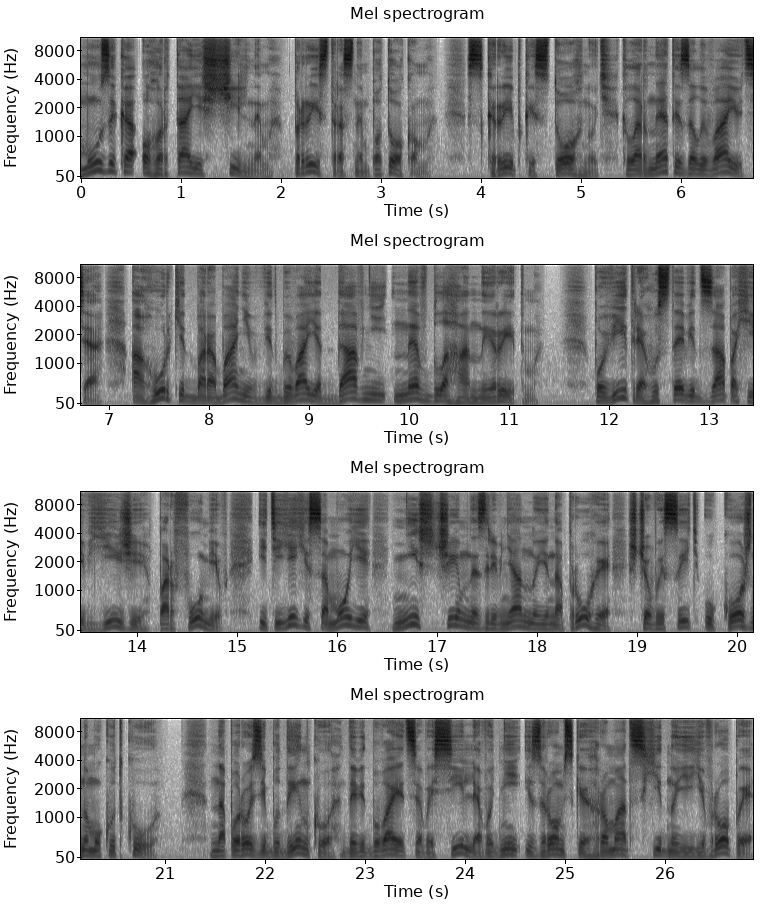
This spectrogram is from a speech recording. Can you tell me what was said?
Музика огортає щільним, пристрасним потоком. Скрипки стогнуть, кларнети заливаються, а гуркіт барабанів відбиває давній невблаганний ритм. Повітря густе від запахів їжі, парфумів і тієї самої ні з чим незрівнянної напруги, що висить у кожному кутку. На порозі будинку, де відбувається весілля в одній із ромських громад Східної Європи,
